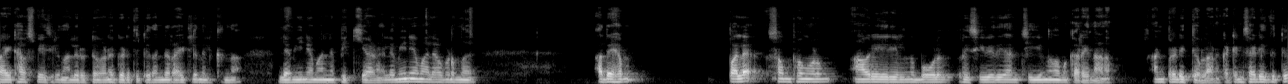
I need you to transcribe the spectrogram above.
റൈറ്റ് ഹാഫ് സ്പേസിൽ നല്ലൊരു ടേണൊക്കെ എടുത്തിട്ട് തന്റെ റൈറ്റിൽ നിൽക്കുന്ന ലമീൻ യമാലിനെ പിക്ക് ചെയ്യാണ് ലമീൻ അവിടെ നിന്ന് അദ്ദേഹം പല സംഭവങ്ങളും ആ ഒരു ഏരിയയിൽ നിന്ന് ബോൾ റിസീവ് ചെയ്ത് ഞാൻ ചെയ്യുമെന്ന് നമുക്കറിയുന്നതാണ്. അൺപ്രഡിക്റ്റബിൾ ആണ്. കട്ടിൻ സൈഡ് ചെയ്തിട്ട്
